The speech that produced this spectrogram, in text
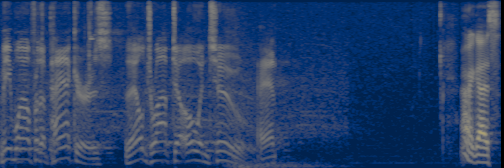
Meanwhile, for the Packers, they'll drop to 0 2. And all right, guys.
